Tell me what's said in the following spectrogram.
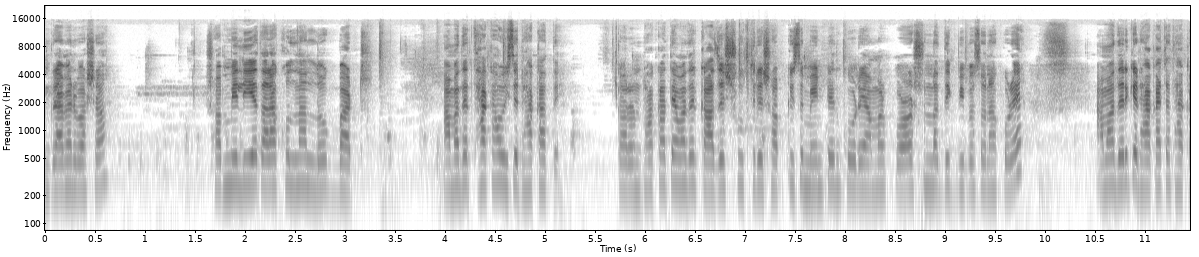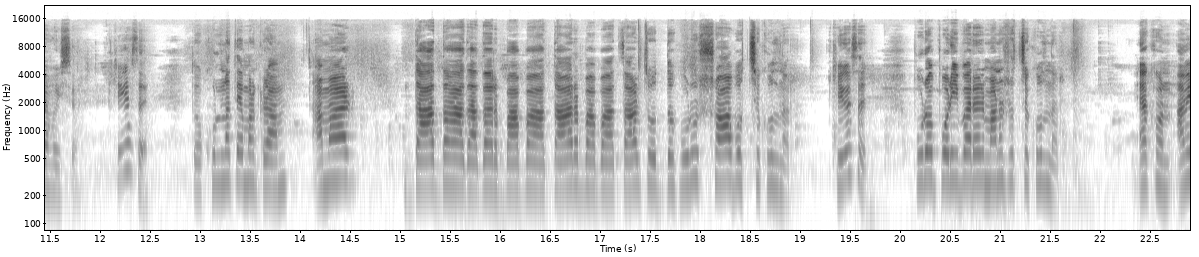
গ্রামের বাসা। সব মিলিয়ে তারা খুলনার লোক বাট আমাদের থাকা হয়েছে ঢাকাতে। কারণ ঢাকাতে আমাদের কাজের সূত্রে সব কিছু মেনটেন করে, আমার পড়াশোনার দিক বিবেচনা করে আমাদেরকে ঢাকাতে থাকা হয়েছে, ঠিক আছে? তো খুলনাতে আমার গ্রাম, আমার দাদা, দাদার বাবা, তার বাবা, তার চোদ্দ পুরুষ সব হচ্ছে খুলনার, ঠিক আছে? পুরো পরিবারের মানুষ হচ্ছে খুলনার। এখন আমি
